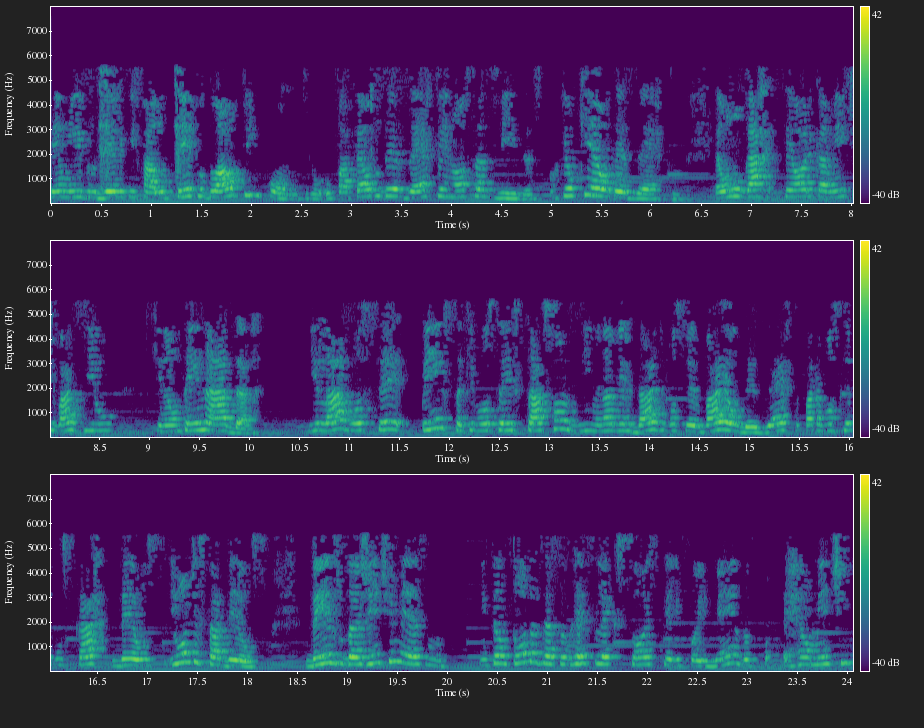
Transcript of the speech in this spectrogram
tem um livro dele que fala o tempo do autoencontro, o papel do deserto em nossas vidas. Porque o que é o deserto? É um lugar teoricamente vazio, que não tem nada. E lá você pensa que você está sozinho. E na verdade você vai ao deserto para você buscar Deus. E onde está Deus? Dentro da gente mesmo. Então todas essas reflexões que ele foi vendo é realmente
